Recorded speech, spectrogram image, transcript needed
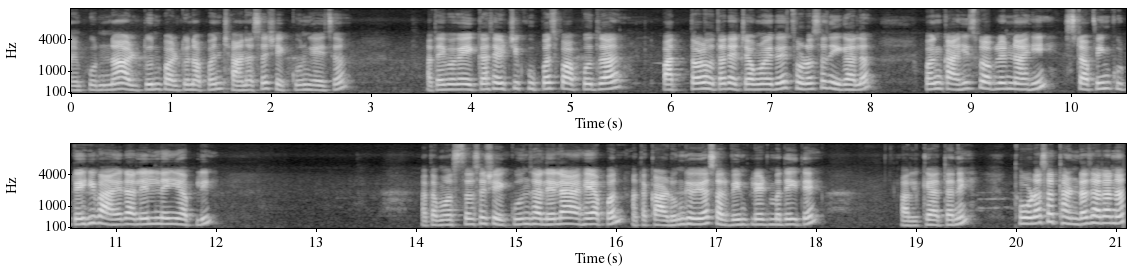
आणि पुन्हा आलटून पालटून आपण छान असं शेकून घ्यायचं. आता हे बघा एका साईडची खूपच पापोजा पातळ होता त्याच्यामुळे ते थोडंसं निघालं. पण काहीच प्रॉब्लेम नाही. स्टफिंग कुठेही बाहेर आलेली नाही आपली. आता मस्त असं शेकून झालेलं आहे आपण. आता काढून घेऊया सर्विंग प्लेटमध्ये इथे हलक्या हाताने. थोडासा थंड झाला ना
